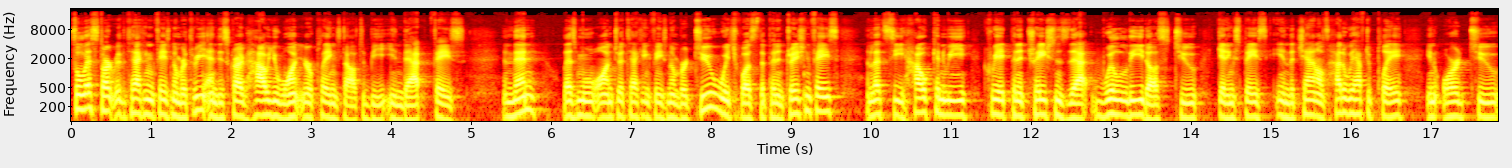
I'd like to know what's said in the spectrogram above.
So let's start with attacking phase number three and describe how you want your playing style to be in that phase. And then Let's move on to attacking phase number two, which was the penetration phase. And let's see how can we create penetrations that will lead us to getting space in the channels. How do we have to play in order to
